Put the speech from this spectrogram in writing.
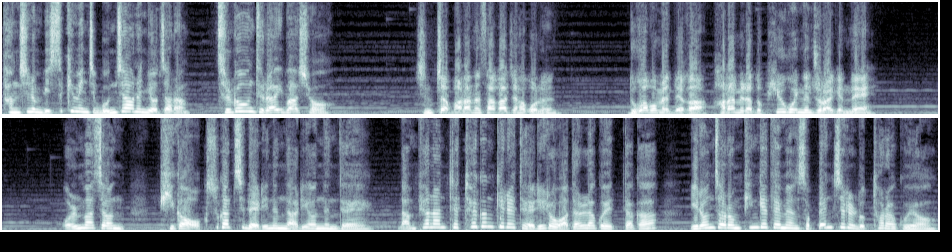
당신은 미스킴인지 뭔지 아는 여자랑 즐거운 드라이브 하셔. 진짜 말하는 싸가지 하고는 누가 보면 내가 바람이라도 피우고 있는 줄 알겠네. 얼마 전 비가 억수같이 내리는 날이었는데 남편한테 퇴근길에 데리러 와달라고 했다가 이런저런 핑계대면서 뺀지를 놓더라고요.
